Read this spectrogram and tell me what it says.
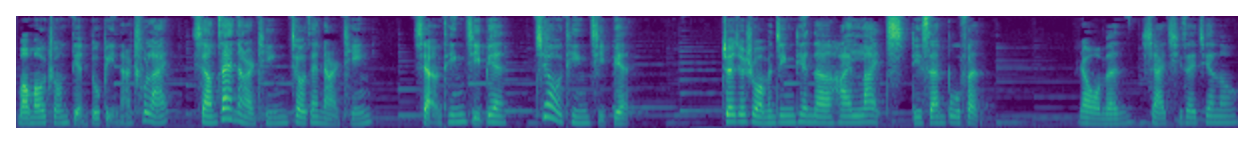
毛毛虫点读笔拿出来，想在哪儿停就在哪儿停，想听几遍就听几遍。这就是我们今天的 highlights 第三部分，让我们下期再见喽。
